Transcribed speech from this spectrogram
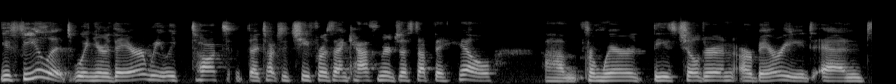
you feel it when you're there. We we talked. I talked to Chief Rosanne Casimir just up the hill. Um, from where these children are buried and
